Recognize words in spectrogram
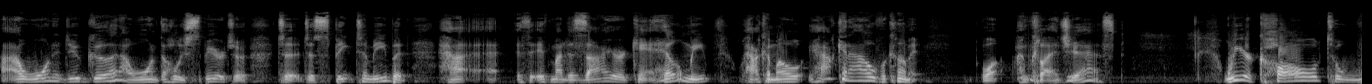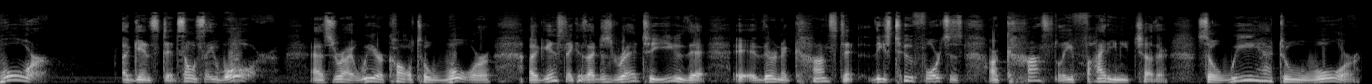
I want to do good. I want the Holy Spirit to to to speak to me. But how if my desire can't help me? How come how can I overcome it? Well, I'm glad you asked. We are called to war against it. Someone say war. That's right. We are called to war against it because I just read to you that eh, they're in a constant, these two forces are constantly fighting each other. So we have to war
